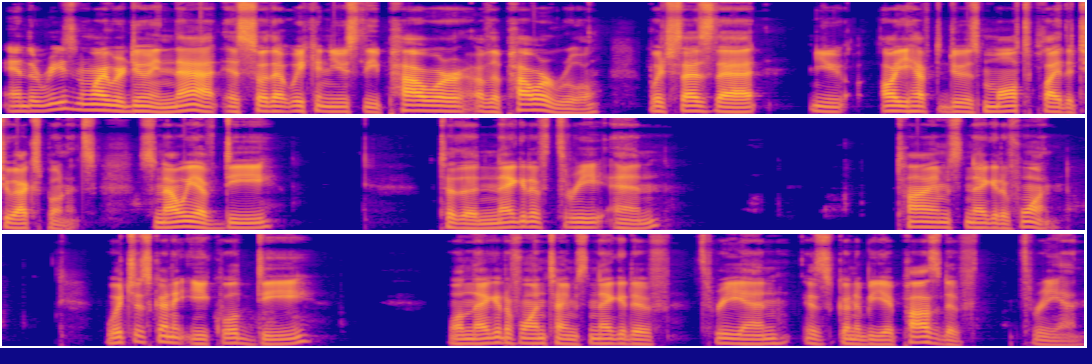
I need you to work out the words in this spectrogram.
And the reason why we're doing that is so that we can use the power of the power rule, which says that you all you have to do is multiply the two exponents. So now we have d to the negative 3n times negative 1, which is going to equal d, well, negative 1 times negative 3n is going to be a positive 3n.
